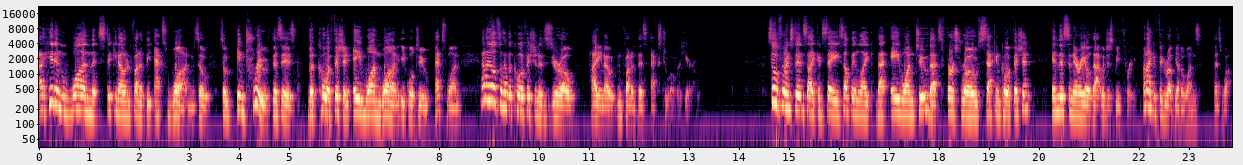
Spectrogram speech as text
a hidden 1 that's sticking out in front of the x1. So, so in truth, this is the coefficient a11 equal to x1. And I also have a coefficient of 0 hiding out in front of this x2 over here. So for instance, I could say something like that a12, that's first row, second coefficient. In this scenario, that would just be 3. And I can figure out the other ones as well.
